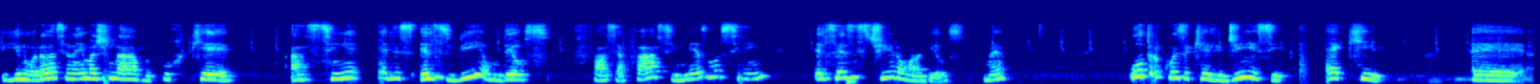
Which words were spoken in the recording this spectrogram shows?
ignorância, né, imaginava, porque assim eles, eles viam Deus face a face, e mesmo assim eles resistiram a Deus, né? Outra coisa que ele disse é que é,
